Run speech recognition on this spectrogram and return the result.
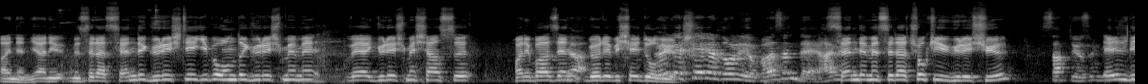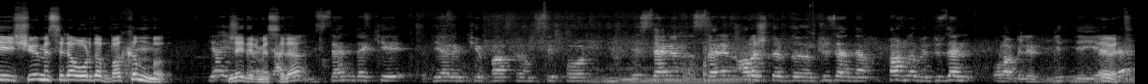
Aynen. Yani mesela sende güreştiği gibi onda güreşmeme veya güreşme şansı hani bazen Ya, böyle bir şey de oluyor. Böyle şeyler de oluyor bazen de. Hani Sen de mesela çok iyi güreşiyor. satıyorsun. El değişiyor. Mesela orada bakım mı? Ya Nedir mesela? Yani sendeki diyelim ki bakım, spor, e, senin senin alıştırdığın düzenden farklı bir düzen olabilir gittiği yerde. Evet.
